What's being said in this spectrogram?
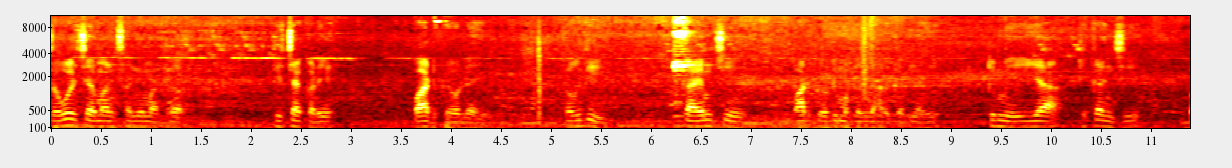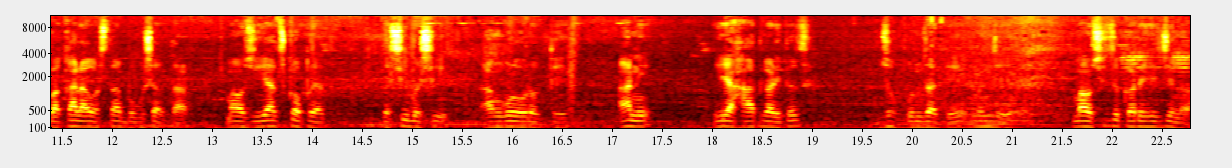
जवळच्या माणसांनी मात्र तिच्याकडे पाठ फिरवली आहे. अगदी कायमची पाठ फिरवली म्हटलं हरकत नाही. तुम्ही या ठिकाणची बकाल अवस्था बघू शकता. मावशी याच कोपऱ्यात कशी बशी आंघोळ ओरखते आणि या हातगाडीतच झोपून जाते. म्हणजे मावशीचं खरं हे जिणं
